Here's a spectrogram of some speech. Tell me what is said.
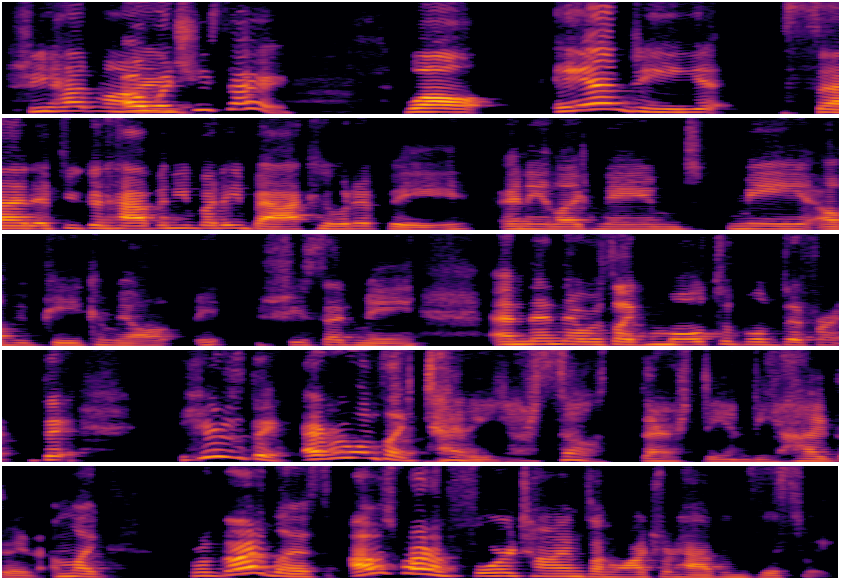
She had my Oh, what'd she say? well andy said if you could have anybody back who would it be? And he like named me lvp camille. She said me. And then there was like multiple different th- here's the thing. Everyone's like teddi you're so thirsty and dehydrated. I'm like regardless i was brought up four times on watch what happens this week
